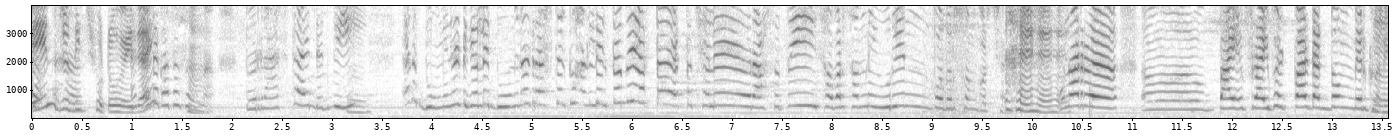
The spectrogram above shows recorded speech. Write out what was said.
লেন্থ যদি হ্যাঁ। ছোট হয়ে যায়। কথা শোন না। তো রাস্তায় দেখবি দু মিনিট গেলে দু মিনিট রাস্তা একটু হাঁটলে দেখতে হবে একটা একটা ছেলে রাস্তাতেই সবার সামনে ইউরিন প্রদর্শন করছে। হ্যাঁ হ্যাঁ হ্যাঁ। ওনার প্রাইভেট পার্ট একদম বের করে।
